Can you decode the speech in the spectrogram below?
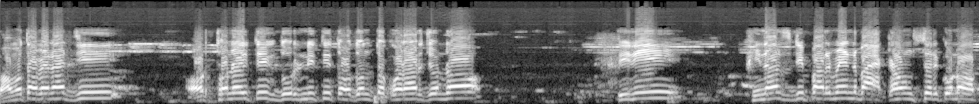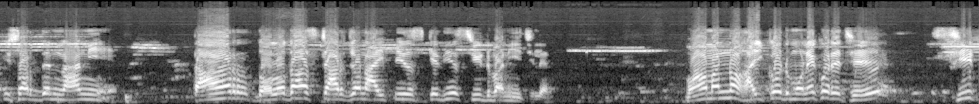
মমতা ব্যানার্জি অর্থনৈতিক দুর্নীতি তদন্ত করার জন্য তিনি ফিনান্স ডিপার্টমেন্ট বা অ্যাকাউন্টসের কোনো অফিসারদের না নিয়ে তার দলদাস চারজন আইপিএস কে দিয়ে সিট বানিয়েছিলেন। মহামান্য হাইকোর্ট মনে করেছে সিট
